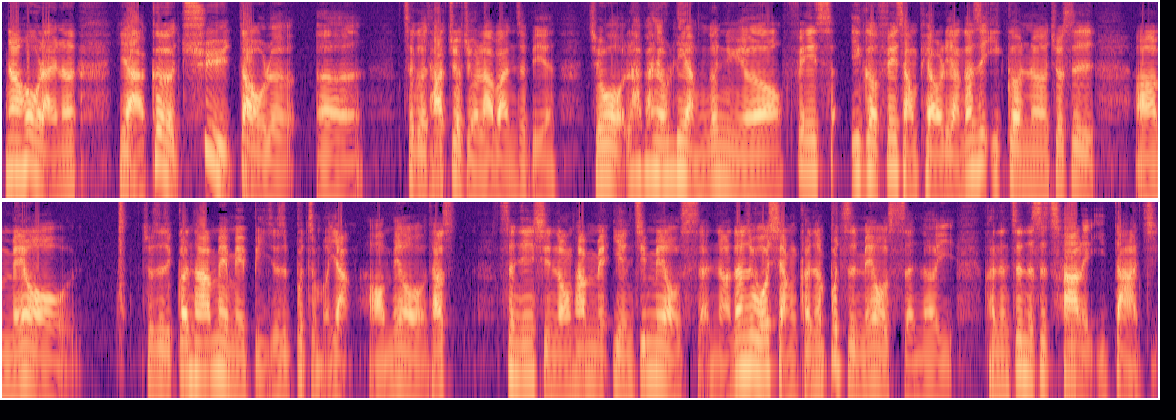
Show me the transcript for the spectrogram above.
那后来呢，雅各去到了呃这个他舅舅拉班这边，结果拉班有两个女儿哦，非常一个非常漂亮，但是一个呢就是啊、没有。就是跟他妹妹比，就是不怎么样，好，没有他圣经形容他没眼睛没有神啊，但是我想可能不止没有神而已，可能真的是差了一大截。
